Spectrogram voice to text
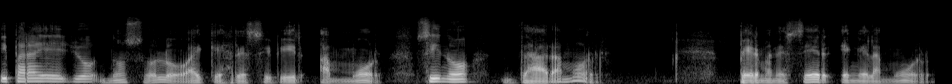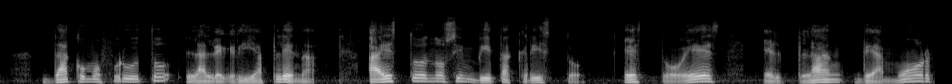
Y para ello no solo hay que recibir amor, sino dar amor. Permanecer en el amor da como fruto la alegría plena. A esto nos invita Cristo. Esto es el plan de amor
